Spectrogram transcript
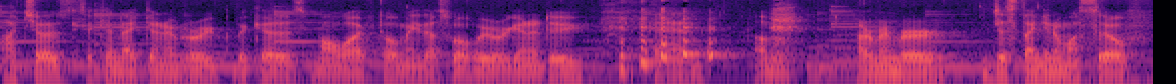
I chose to connect in a group because my wife told me that's what we were going to do. and um, I remember just thinking to myself,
